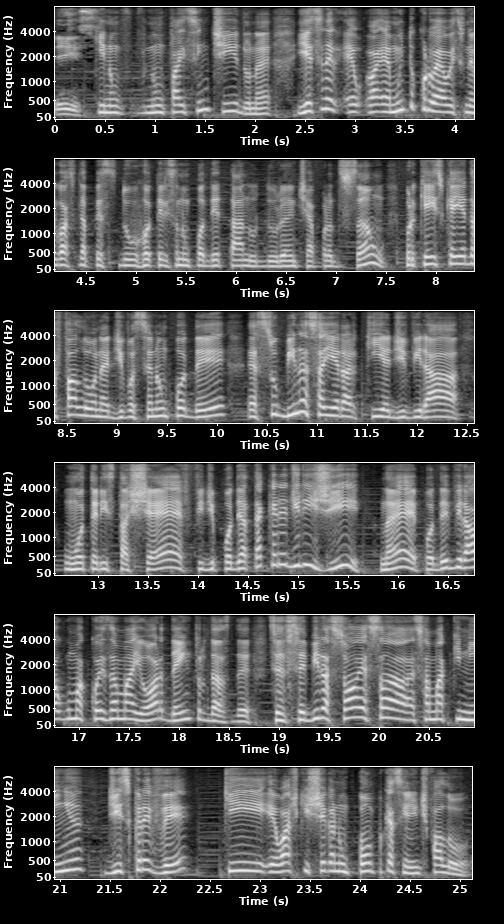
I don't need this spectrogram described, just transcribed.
Isso. Que não, não faz sentido, né? E esse ne- é, é muito cruel esse negócio da, do roteirista não poder estar durante a produção, porque é isso que a Ieda falou, né? De você não poder é, subir nessa hierarquia de virar um roteirista-chefe, de poder até querer dirigir, né? Poder virar alguma coisa maior dentro das. de- Você você vira só essa, essa maquininha de escrever que eu acho que chega num ponto, porque assim, a gente falou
